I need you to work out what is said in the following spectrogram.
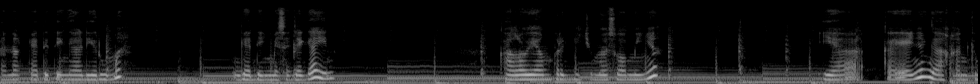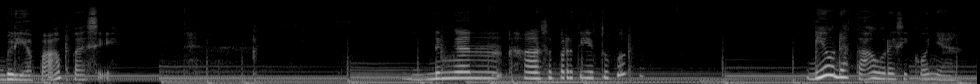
anaknya ditinggal di rumah, gak ada yang bisa jagain. Kalau yang pergi cuma suaminya, ya kayaknya gak akan kebeli apa-apa sih. Dengan hal seperti itu pun, dia udah tahu resikonya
